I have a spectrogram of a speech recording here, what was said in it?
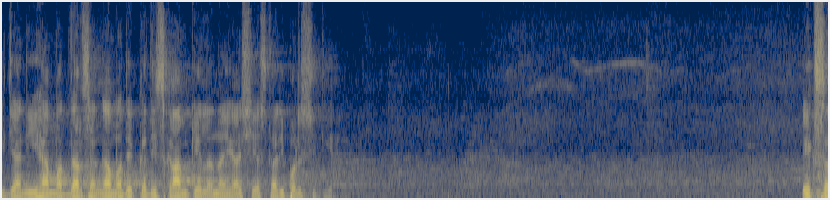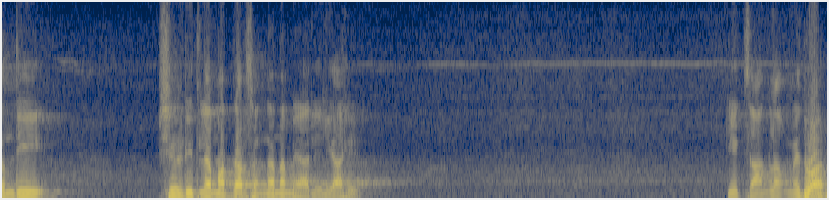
की ज्यांनी ह्या मतदारसंघामध्ये कधीच काम केलं नाही अशी असणारी परिस्थिती आहे. एक संधी शिर्डीतल्या मतदारसंघांना मिळालेली आहे. की एक चांगला उमेदवार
